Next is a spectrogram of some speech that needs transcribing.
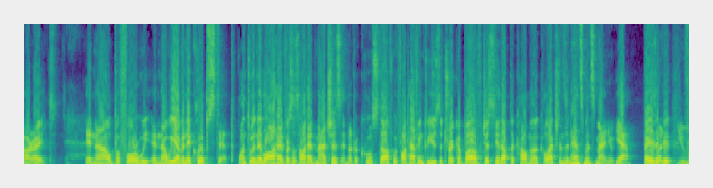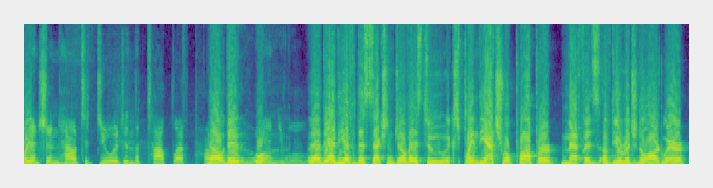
All right. And now before we and now we have an eclipse step. Want to enable hot head versus hot head matches and other cool stuff without having to use the trick above? Just hit up the Cowabunga Collections enhancements menu. Yeah, basically But you your- mentioned how to do it in the top left part No, the well, manual. Uh, the idea of this section, Jova, is to explain the actual proper methods of the original hardware.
